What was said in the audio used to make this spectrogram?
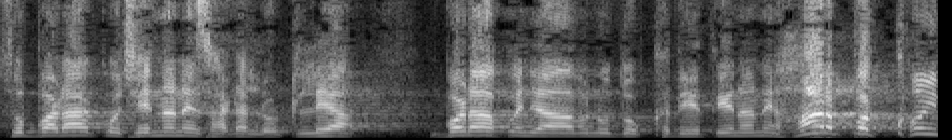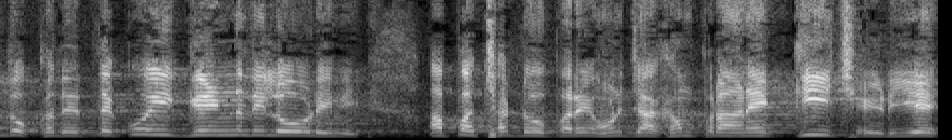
ਸੋ ਬੜਾ ਕੁਝ ਇਹਨਾਂ ਨੇ ਸਾਡਾ ਲੁੱਟ ਲਿਆ। ਬੜਾ ਪੰਜਾਬ ਨੂੰ ਦੁੱਖ ਦੇਤੇ, ਇਹਨਾਂ ਨੇ ਹਰ ਪੱਖੋਂ ਹੀ ਦੁੱਖ ਦਿੱਤੇ, ਕੋਈ ਗਿਣਨ ਦੀ ਲੋੜ ਹੀ ਨਹੀਂ। ਆਪਾਂ ਛੱਡੋ ਪਰੇ, ਹੁਣ ਜ਼ਖਮ ਪੁਰਾਣੇ ਕੀ ਛੇੜੀਏ?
